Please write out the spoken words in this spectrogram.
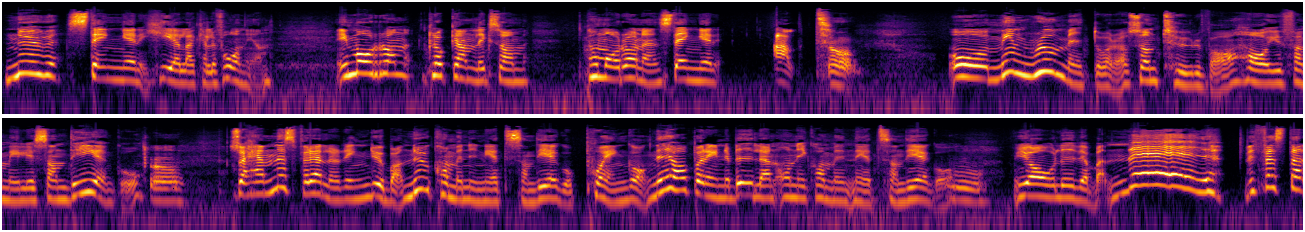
Nu stänger hela Kalifornien. Imorgon klockan liksom på morgonen stänger allt. Ja. Och min roommate då, då som tur var har ju familj i San Diego. Ja. Så hennes föräldrar ringde ju bara nu kommer ni ner till San Diego på en gång. Ni hoppar in i bilen och ni kommer ner till San Diego. Och jag och Olivia bara nej! Vi festar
